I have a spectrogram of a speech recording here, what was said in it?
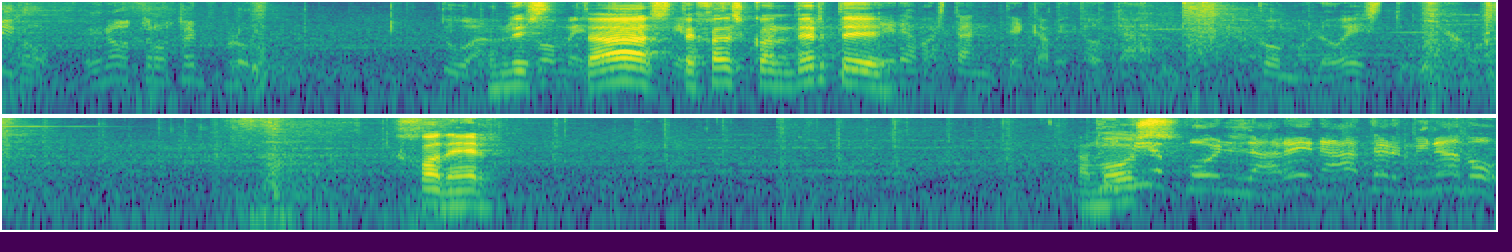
Escondido en otro templo. ¿Dónde estás? Deja de esconderte. Era bastante cabezota, como lo es tu hijo. Joder Vamos en la arena ha terminado.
